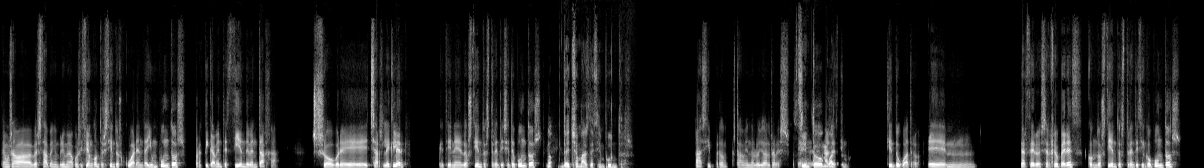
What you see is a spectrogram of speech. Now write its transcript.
Tenemos a Verstappen en primera posición con 341 puntos, prácticamente 100 de ventaja sobre Charles Leclerc, que tiene 237 puntos. No, de hecho, más de 100 puntos. Ah, sí, perdón, estaba viéndolo yo al revés. Eh, 104. más de 100. 104. Em, tercero es Sergio Pérez con 235 puntos.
